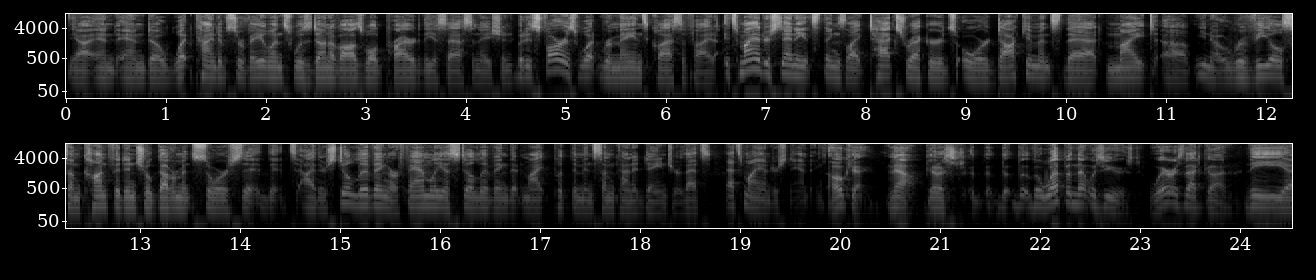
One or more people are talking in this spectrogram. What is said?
Yeah, and and uh, what kind of surveillance was done of Oswald prior to the assassination. But as far as what remains classified, it's my understanding it's things like tax records or documents that might. Uh, you know, reveal some confidential government source that, that's either still living or family is still living that might put them in some kind of danger. That's that's my understanding. Okay, now gonna the, the, the weapon that was used. Where is that gun? The uh,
